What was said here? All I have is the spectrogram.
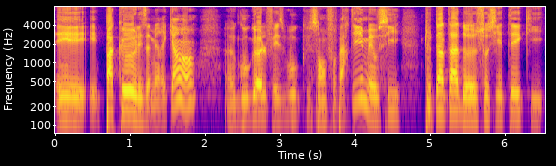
et, pas que les Américains, hein. euh, Google, Facebook ça en font partie, mais aussi tout un tas de sociétés qui,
